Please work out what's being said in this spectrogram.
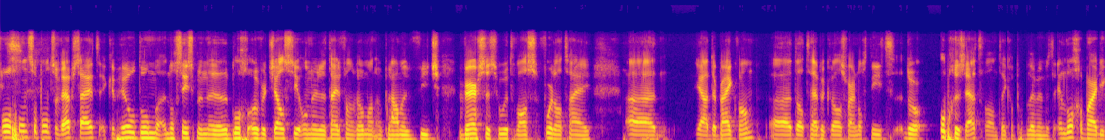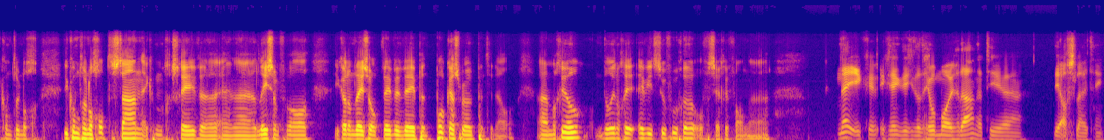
Volg ons op onze website. Ik heb heel dom eh, nog steeds mijn eh, blog over Chelsea onder de tijd van Roman Abramovich versus hoe het was voordat hij eh, ja, erbij kwam. Eh, dat heb ik weliswaar nog niet door opgezet, want ik heb problemen met inloggen, maar die komt er nog, die komt er nog op te staan. Ik heb hem geschreven en eh, lees hem vooral. Je kan hem lezen op www.podcastroad.nl. Uh, Michiel, wil je nog e- even iets toevoegen of zeg je van... eh, Nee, ik, ik denk dat je dat heel mooi gedaan hebt, die, eh, die afsluiting.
